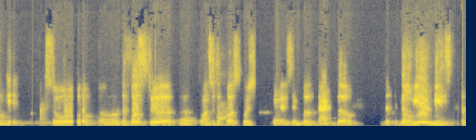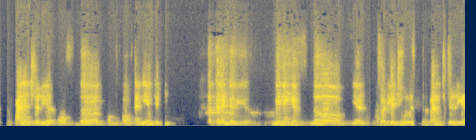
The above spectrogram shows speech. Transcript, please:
Okay, so uh, the first, uh, uh, answer the first question, very simple, that the, the term year means the financial year of the of, of any entity, the calendar year. Meaning if the year 30th June is the financial year,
